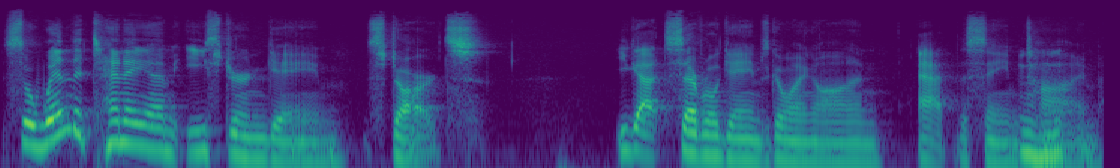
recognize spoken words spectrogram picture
So when the 10 a.m. Eastern game starts, you got several games going on at the same time.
